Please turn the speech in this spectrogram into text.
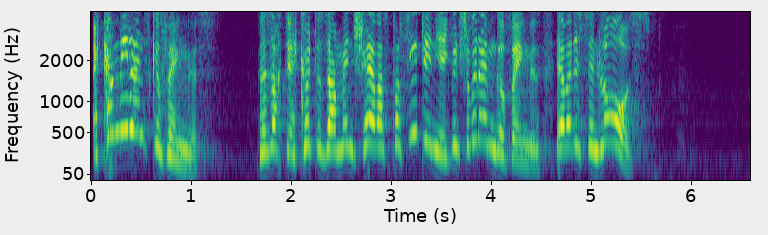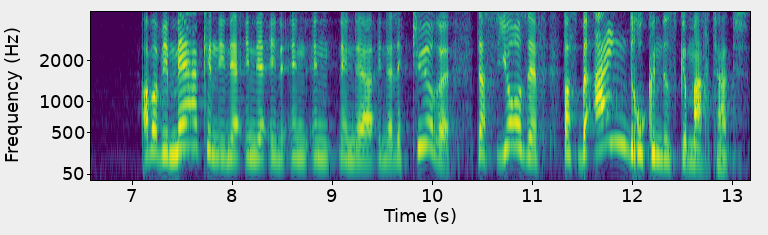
Er kam wieder ins Gefängnis. Er sagte, er könnte sagen, Mensch, Herr, was passiert denn hier? Ich bin schon wieder im Gefängnis. Ja, was ist denn los? Aber wir merken in der, in, der, in, in, in, der, in der Lektüre, dass Josef was Beeindruckendes gemacht hat.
